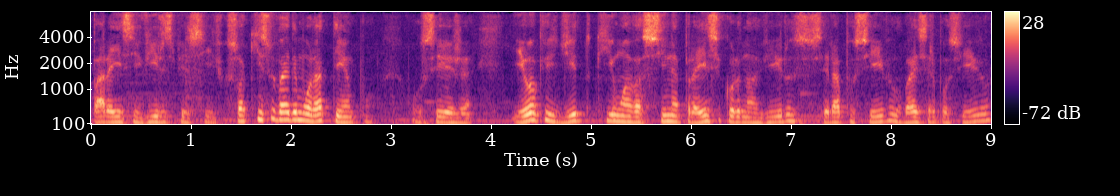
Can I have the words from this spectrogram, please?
para esse vírus específico, só que isso vai demorar tempo. Ou seja, eu acredito que uma vacina para esse coronavírus será possível, vai ser possível,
